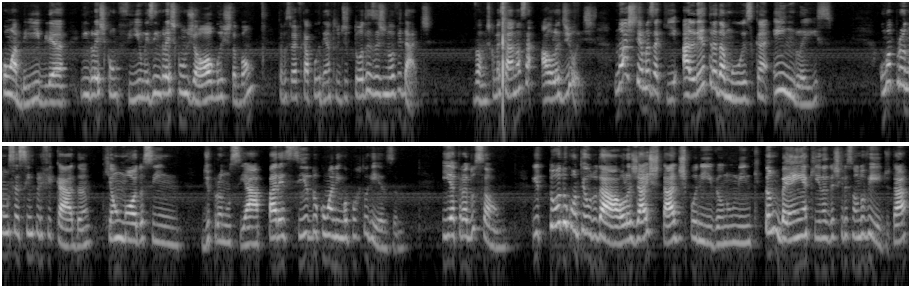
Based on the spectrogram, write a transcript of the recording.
com a Bíblia, inglês com filmes, inglês com jogos, tá bom? Então você vai ficar por dentro de todas as novidades. Vamos começar a nossa aula de hoje. Nós temos aqui a letra da música em inglês, uma pronúncia simplificada, que é um modo assim de pronunciar parecido com a língua portuguesa, e a tradução. E todo o conteúdo da aula já está disponível num link também aqui na descrição do vídeo, tá?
